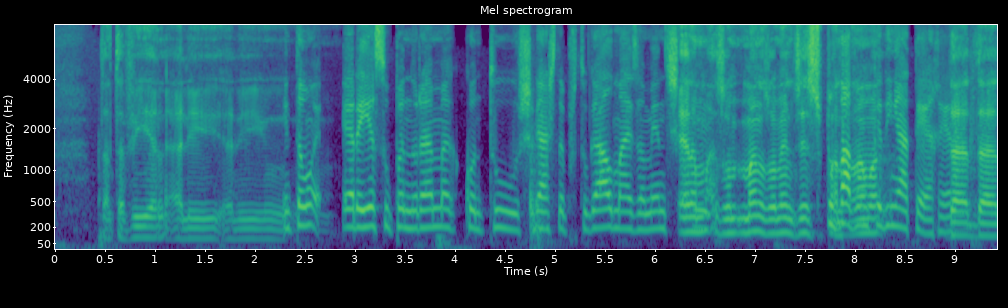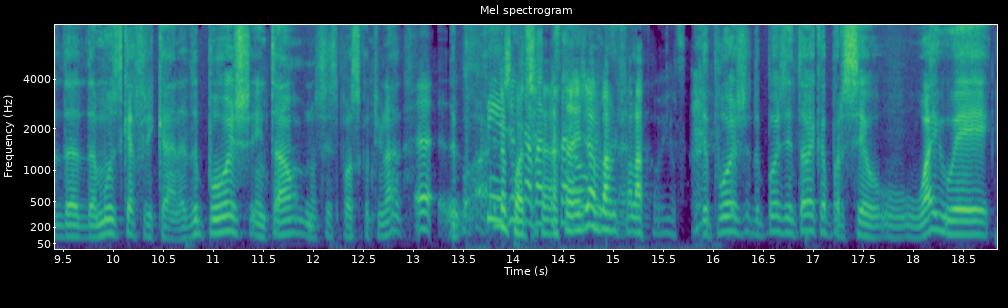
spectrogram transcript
Portanto, havia ali. ali então, era esse o panorama quando tu chegaste a Portugal, mais ou menos? Que... Era mais ou, mais ou menos esse panorama. um bocadinho à terra. Da, da, da, da, música africana. Depois, então, não sei se posso continuar. Uh, depois, sim, a já, vai passar já vamos falar com eles. Depois, depois, então, é que apareceu o Waiwe,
